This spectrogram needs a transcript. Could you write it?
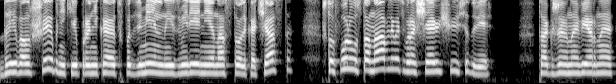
Да и волшебники проникают в подземельные измерения настолько часто, что впору устанавливать вращающуюся дверь. Также, наверное,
